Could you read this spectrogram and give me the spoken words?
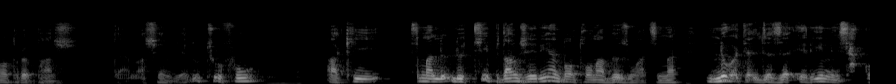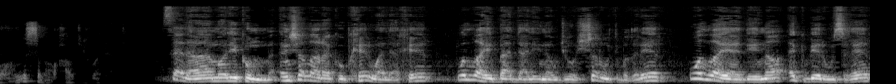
autre page تاع la chaîne ديالو. تشوفوا أكي تسمى le type d'Algériens dont on a besoin تسمى النوع تاع الجزائريين اللي نسحقوهم اسمعوا خاوتي خواتاتي. السلام عليكم. إن شاء الله راكم بخير وعلى خير. والله بعد علينا وجوه الشر وتبغرير. والله يهدينا كبير وصغير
